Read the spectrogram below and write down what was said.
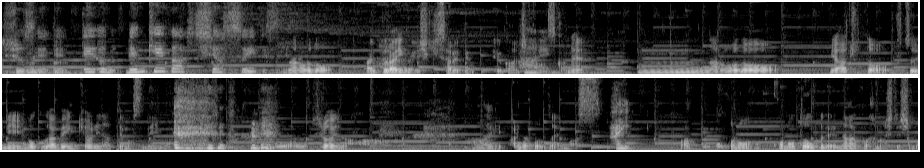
修正で、うんうんっていう連携がしやすいですね。なるほど。パイプラインが意識されてるっていう感じなんですかね。うーん、なるほど。いや、ちょっと普通に僕が勉強になってますね、今。面白いな。はい、ありがとうございます。はい。あ、この、このトークで長く話してしまっ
